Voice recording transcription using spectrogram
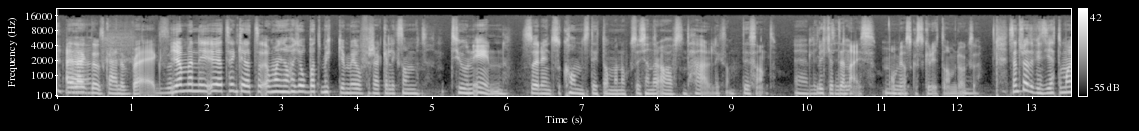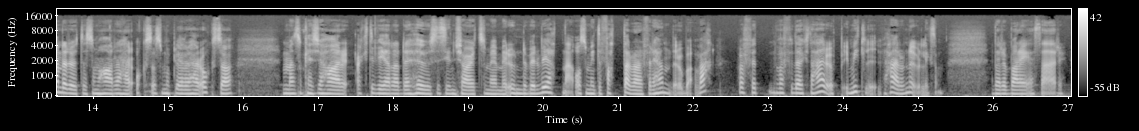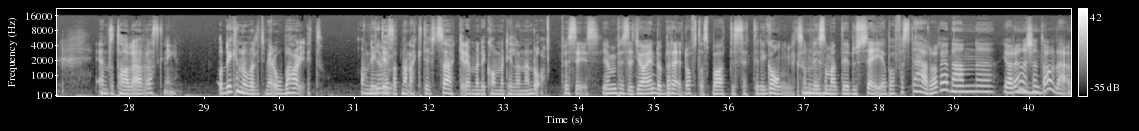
I like those kind of brags. Ja men jag tänker att om man har jobbat mycket med att försöka liksom tune in så är det inte så konstigt om man också känner av sånt här. Liksom, Det är sant. Eh, Vilket är tidigare. nice. Om jag ska skryta om det också. Sen tror jag att det finns jättemånga där ute som har det här också, som upplever det här också. Men som kanske har aktiverade hus i sin chart som är mer undermedvetna och som inte fattar varför det händer och bara va? Varför, varför dök det här upp i mitt liv här och nu? Liksom. Där det bara är så här en total överraskning. Och det kan nog vara lite mer obehagligt. Om det inte är så att man aktivt söker det men det kommer till en ändå. Precis. Ja, men precis. Jag är ändå beredd oftast bara att det sätter igång. Liksom. Det är som att det du säger, bara, fast det här har redan, eh, jag har redan känt av det här.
